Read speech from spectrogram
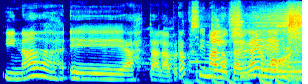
Y nada, eh, hasta la próxima, Local Guiders.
